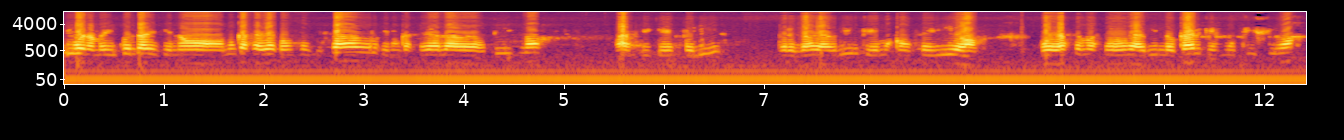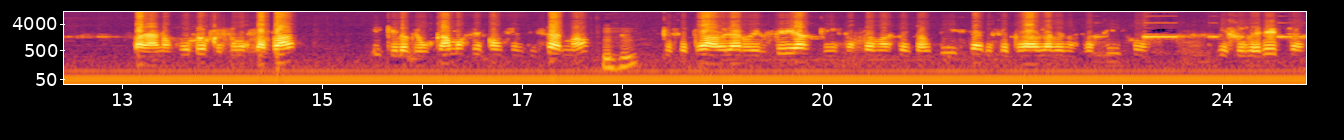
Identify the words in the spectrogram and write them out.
y, y, bueno, me di cuenta de que no nunca se había concientizado, que nunca se había hablado de autismo. Así que feliz, pero ya de abril que hemos conseguido poder hacer nuestro 2 de abril local, que es muchísimo para nosotros que somos papás y que lo que buscamos es concientizar, ¿no? Que se pueda hablar del TEA, que es trastorno aspecto autista, que se pueda hablar de nuestros hijos, de sus derechos.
